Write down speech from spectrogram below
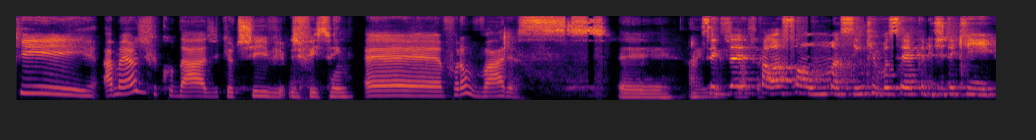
que a maior dificuldade que eu tive, difícil, hein? É, foram várias. É... Ai, Se quiser nossa. falar só uma, assim, que você acredita que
